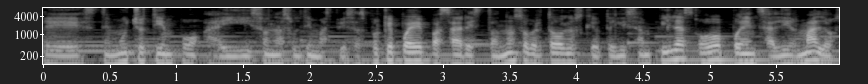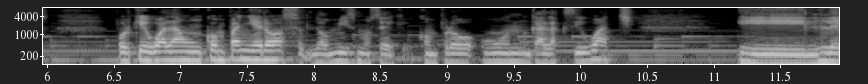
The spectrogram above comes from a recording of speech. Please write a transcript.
este, mucho tiempo ahí son las últimas piezas. Porque puede pasar esto, ¿no? Sobre todo los que utilizan pilas o pueden salir malos. Porque igual a un compañero lo mismo se compró un Galaxy Watch y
